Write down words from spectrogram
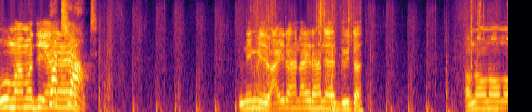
ऊ मामाजी यहाँ Watch यहाँ out! तिमी आइरहन आइरहन यहाँ दुइटा आउनु आउनु आउनु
